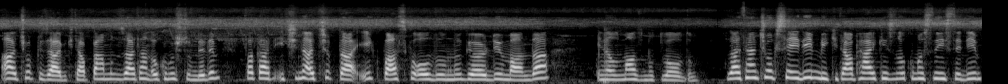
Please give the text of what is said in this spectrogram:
Aa, çok güzel bir kitap ben bunu zaten okumuştum dedim. Fakat içini açıp da ilk baskı olduğunu gördüğüm anda inanılmaz mutlu oldum. Zaten çok sevdiğim bir kitap. Herkesin okumasını istediğim,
